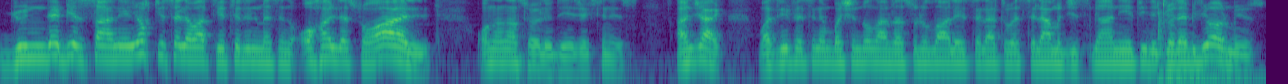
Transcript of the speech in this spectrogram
günde bir saniye yok ki selavat getirilmesin. O halde sual ona nasıl öyle diyeceksiniz? Ancak vazifesinin başında olan Resulullah Aleyhisselatü Vesselam'ı cismaniyetiyle görebiliyor muyuz?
